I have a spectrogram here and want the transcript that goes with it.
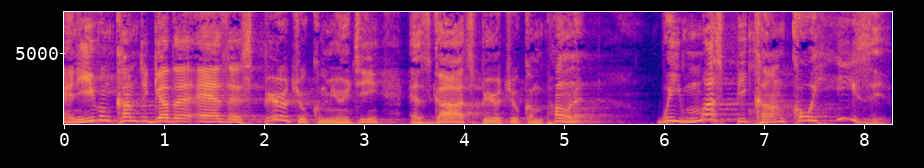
and even come together as a spiritual community, as God's spiritual component, we must become cohesive.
